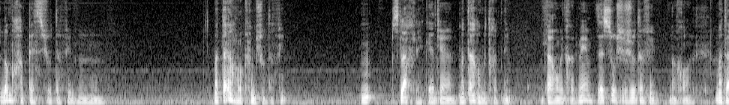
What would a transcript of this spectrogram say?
לא מחפש שותפים. מתי אנחנו לוקחים שותפים? סלח לי, כן? כן. מתי אנחנו מתחתנים? מתי אנחנו מתחתנים? זה סוג של שותפים. נכון. מתי?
